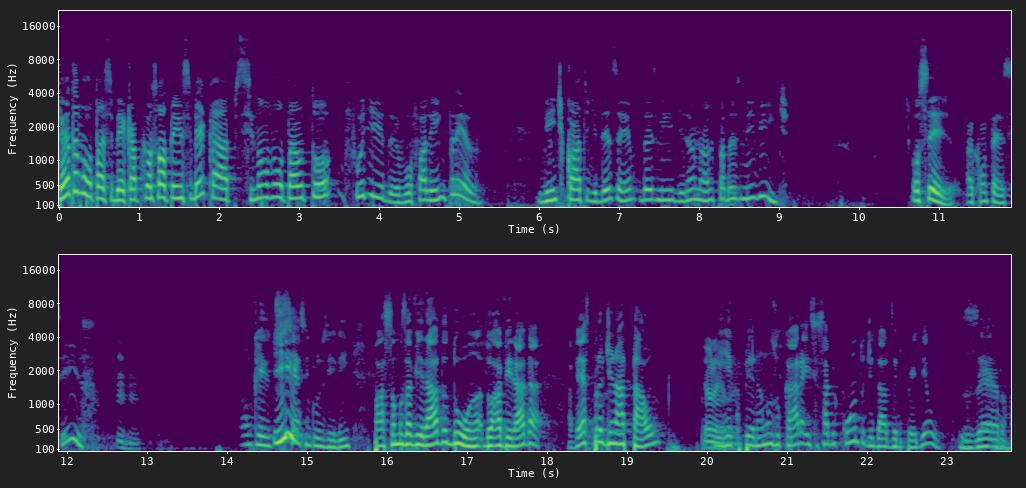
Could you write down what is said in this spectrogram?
tenta voltar esse backup porque eu só tenho esse backup. Se não voltar, eu tô fudido, eu vou falir a empresa. 24 de dezembro de 2019 para 2020. Ou seja, acontece isso. Um case de E- sucesso, inclusive, hein? Passamos a virada do ano, a virada, a véspera de Natal e recuperamos o cara. E você sabe quanto de dados ele perdeu? Zero.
